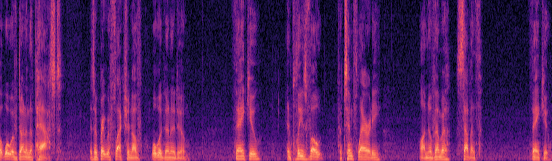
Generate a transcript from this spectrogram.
but what we've done in the past. It's a great reflection of what we're going to do. Thank you, and please vote for Tim Flaherty on November 7th. Thank you.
